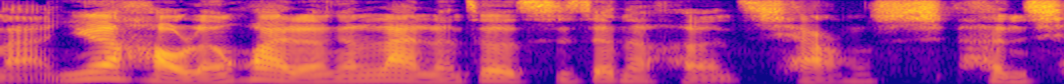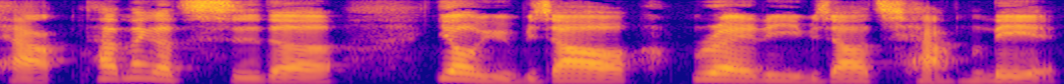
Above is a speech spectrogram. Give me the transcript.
难，因为好人、坏人跟烂人这个词真的很强，很强，它那个词的用语比较锐利，比较强烈。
